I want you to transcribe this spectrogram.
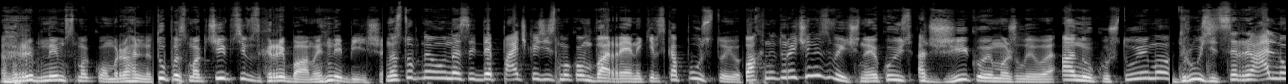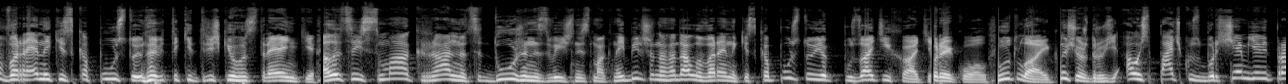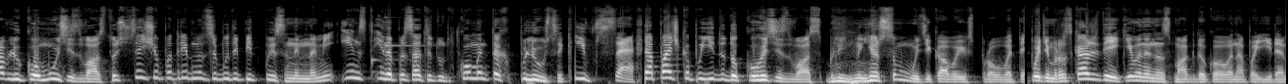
грибним смаком. Реально, тупо смак чіпсів з грибами, не більше. Наступною у нас йде пачка зі смаком вареників з капустою. Пахне, до речі, незвично, якоюсь аджикою, можливо. А ну, куштуємо. Друзі, це реально вареники з капустою, навіть такі трішки гостренькі. Але цей смак реально це дуже незвичний смак. Найбільше нагадало вареники з капустою, як в пузатій хаті. Прикол. Тут лайк. Ну що ж, друзі, а ось пачку з борщем я відправлю комусь із вас. Тож все, що потрібно, це бути підписаним на мій інст і написати тут в коментах плюсик. І все. Ця пачка поїде до когось із вас. Блін, мені аж самому цікаво їх спробувати. Потім розкажете, які вони на смак до кого вона поїде.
